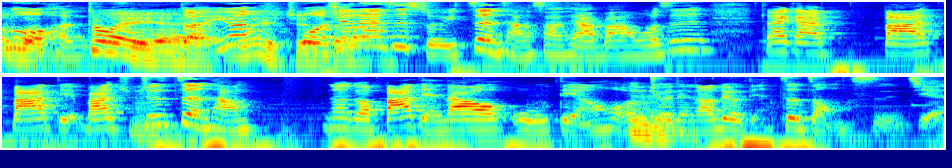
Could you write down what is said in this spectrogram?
络很多。对对，因为我现在是属于正常上下班，我是大概八八点八就是正常。那个八点到五点或者九点到六点这种时间，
